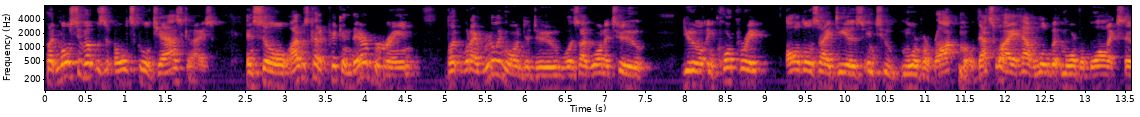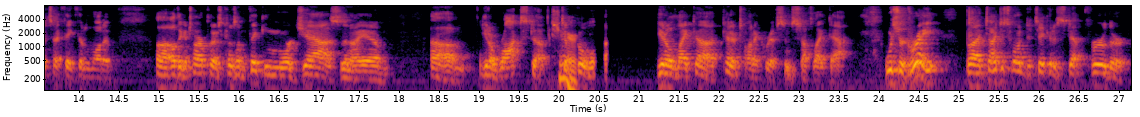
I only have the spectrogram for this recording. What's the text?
but most of it was old school jazz guys. And so i was kind of picking their brain but what I really wanted to do was I wanted to, you know, incorporate all those ideas into more of a rock mode. That's why I have a little bit more of a melodic sense, I think, than a lot of uh, other guitar players, because I'm thinking more jazz than I am, um, you know, rock stuff. Sure. Typical, you know, like uh, pentatonic riffs and stuff like that, which are great, but I just wanted to take it a step further.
